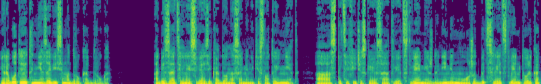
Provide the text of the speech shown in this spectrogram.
и работают независимо друг от друга. Обязательной связи кадона с аминокислотой нет, а специфическое соответствие между ними может быть следствием только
